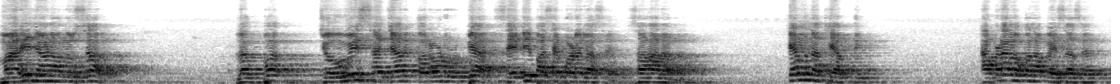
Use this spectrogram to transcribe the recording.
મારી જાણ અનુસાર લગભગ ચોવીસ હજાર કરોડ રૂપિયા સેબી પાસે પડેલા છે સહારાના. કેમ નથી આપતી? આપણા લોકોના પૈસા છે.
